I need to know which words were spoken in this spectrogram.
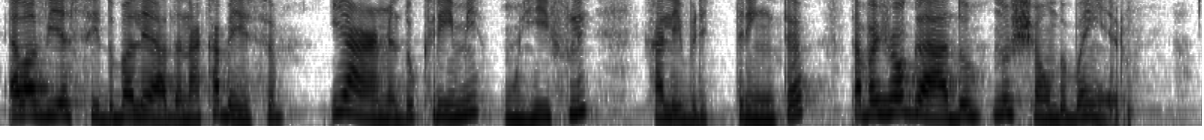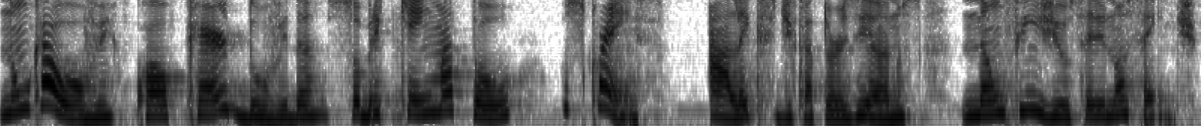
Ela havia sido baleada na cabeça e a arma do crime, um rifle calibre 30, estava jogado no chão do banheiro. Nunca houve qualquer dúvida sobre quem matou os Cranes. Alex, de 14 anos, não fingiu ser inocente.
